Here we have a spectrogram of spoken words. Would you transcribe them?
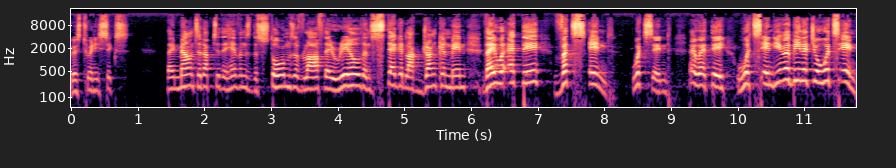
Verse 26 They mounted up to the heavens, the storms of life. They reeled and staggered like drunken men. They were at their wits' end. Wits' end. They were at their wits' end. You ever been at your wits' end?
